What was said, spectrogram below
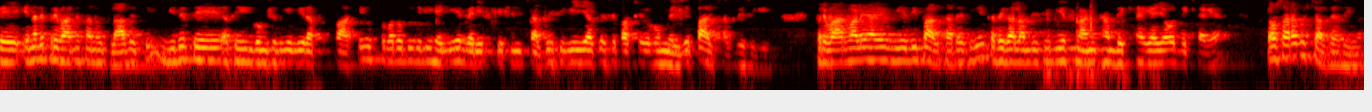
ਤੇ ਇਹਨਾਂ ਦੇ ਪਰਿਵਾਰ ਨੇ ਸਾਨੂੰ ਇਤਲਾਹ ਦਿੱਤੀ, ਜਿਹਦੇ ਤੇ ਅਸੀਂ ਗੁੰਮਸ਼ੁਦਗੀ ਦੀ ਰਫਤ ਪਾ ਕੇ ਉਸ ਤੋਂ ਬਾਅਦ ਉਹਦੀ ਜਿਹੜੀ ਹੈਗੀ ਹੈ ਵੈਰੀਫਿਕੇਸ਼ਨ ਚੱਲ ਰਹੀ ਸੀਗੀ ਜਾਂ ਕਿਸੇ ਪਾਸੇ ਉਹ ਮਿਲ ਜੇ ਭਾਲ ਚੱਲ ਰਹੀ ਸੀਗੀ। ਪਰਿਵਾਰ ਵਾਲੇ ਆਏ ਵੀ ਇਹਦੀ ਭਾਲ ਕਰ ਰਹੇ ਸੀਗੇ, ਕਦੇ ਗੱਲ ਆਉਂਦੀ ਸੀ ਵੀ ਇਹ ਫਲਾਣੀ ਥਾਂ ਦੇਖਿਆ ਗਿਆ ਜਾਂ ਉਹ ਦੇਖਿਆ ਗਿਆ, ਤਾਂ ਉਹ ਸਾਰਾ ਕੁਝ ਚੱਲ ਰਿਹਾ ਸੀਗਾ।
